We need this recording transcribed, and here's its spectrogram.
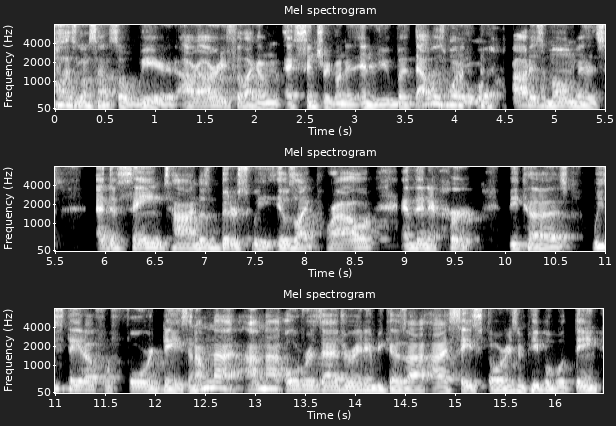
oh, it's going to sound so weird. I already feel like I'm eccentric on this interview, but that was one of the most proudest moments at the same time, it was bittersweet. It was like proud and then it hurt because we stayed up for four days. And I'm not, I'm not over exaggerating because I, I say stories and people will think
